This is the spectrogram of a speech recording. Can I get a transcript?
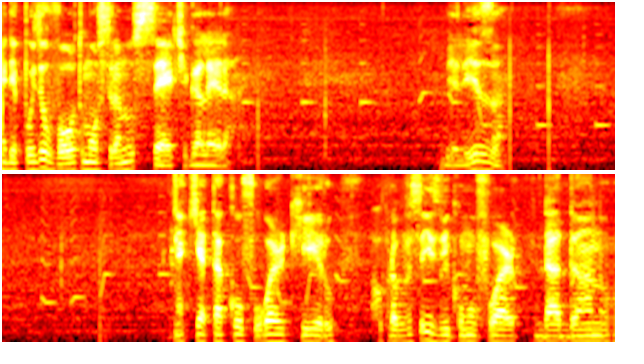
Aí depois eu volto mostrando o 7, galera. Beleza? Aqui atacou o arqueiro. Ó, pra vocês verem como o for dá dano.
